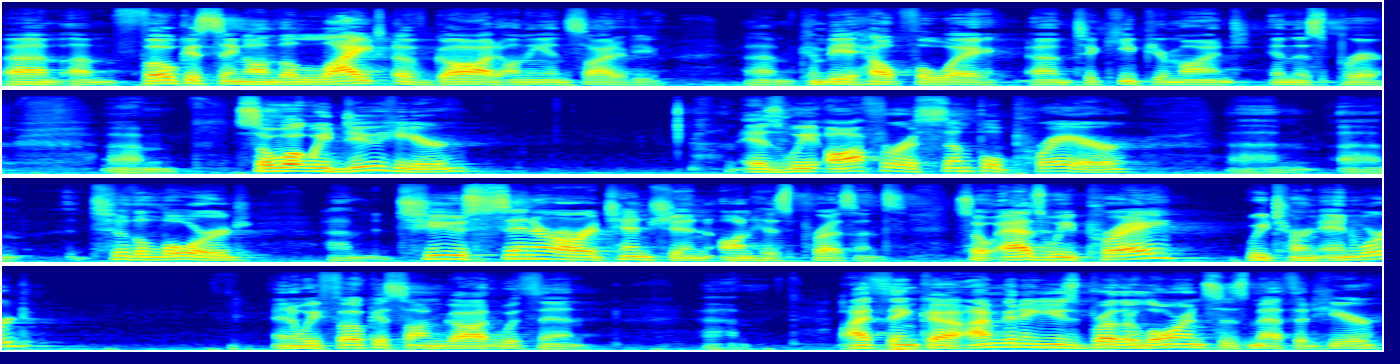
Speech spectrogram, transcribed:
um, um, focusing on the light of God on the inside of you um, can be a helpful way um, to keep your mind in this prayer. Um, So, what we do here is we offer a simple prayer um, um, to the Lord um, to center our attention on His presence. So, as we pray, we turn inward and we focus on God within. I think uh, I'm going to use Brother Lawrence's method here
